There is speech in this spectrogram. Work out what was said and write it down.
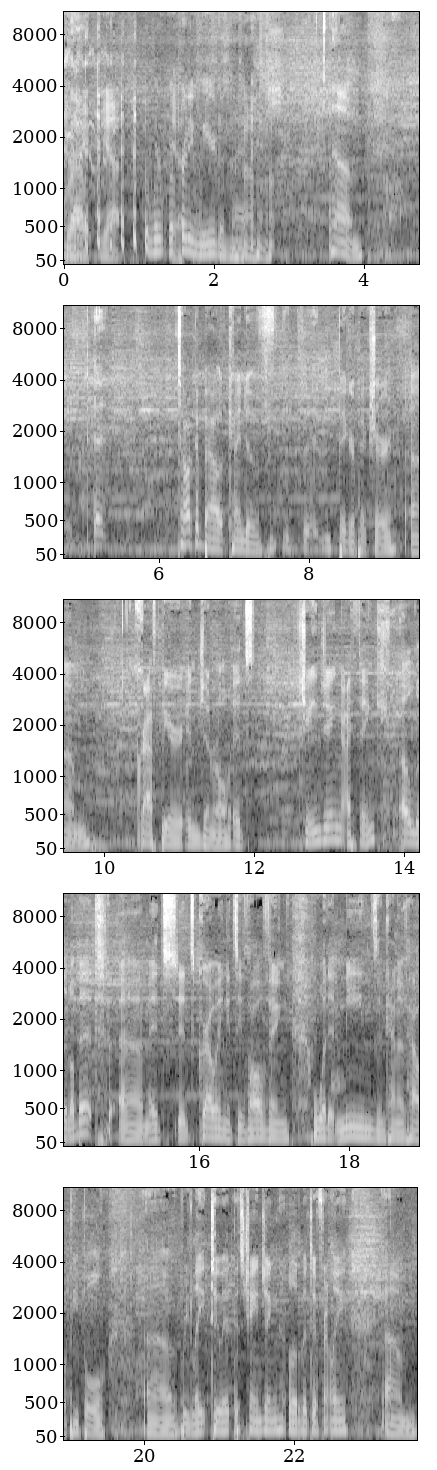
right, yeah, we're, we're Yeah. pretty weird in that. um, uh, talk about kind of bigger picture, um, craft beer in general. It's changing, I think, a little bit. Um, it's it's growing, it's evolving. What it means and kind of how people uh, relate to it is changing a little bit differently. Um,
